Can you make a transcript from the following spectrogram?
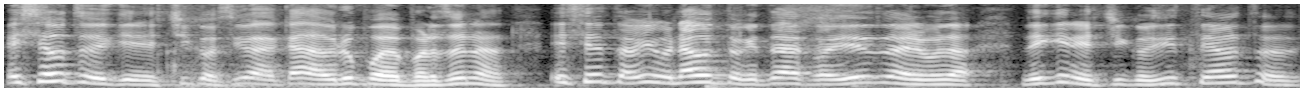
ese auto de quienes chicos iban a cada grupo de personas, ese auto había un auto que estaba jodiendo, y el mundo, ¿de quién es chicos? ¿Y este auto?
